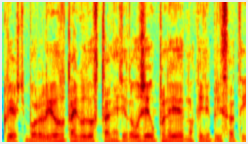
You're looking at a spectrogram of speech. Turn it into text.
kliešť boreliózu, tak ju dostanete. To už je úplne jedno, keď je prísatý.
